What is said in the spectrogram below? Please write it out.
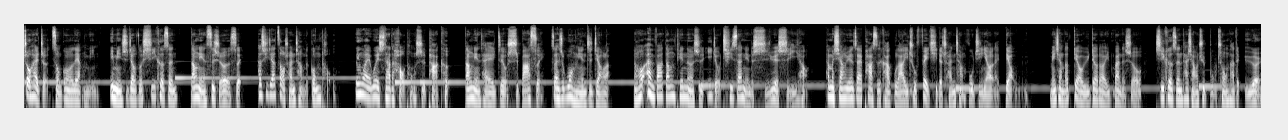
受害者总共有两名，一名是叫做希克森，当年四十二岁，他是一家造船厂的工头；另外一位是他的好同事帕克，当年才只有十八岁，算是忘年之交了。然后案发当天呢，是一九七三年的十月十一号。他们相约在帕斯卡古拉一处废弃的船厂附近要来钓鱼，没想到钓鱼钓到一半的时候，希克森他想要去补充他的鱼饵，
